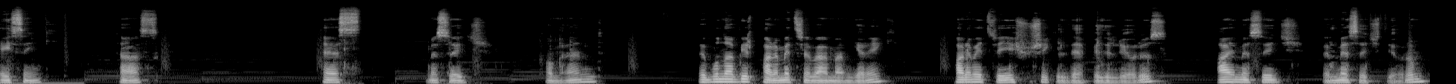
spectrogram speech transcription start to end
async task test message command ve buna bir parametre vermem gerek. Parametreyi şu şekilde belirliyoruz. iMessage ve message diyorum.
